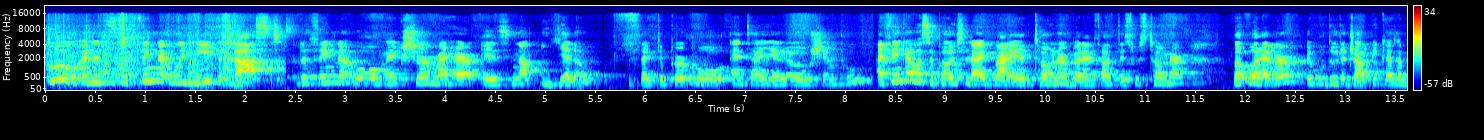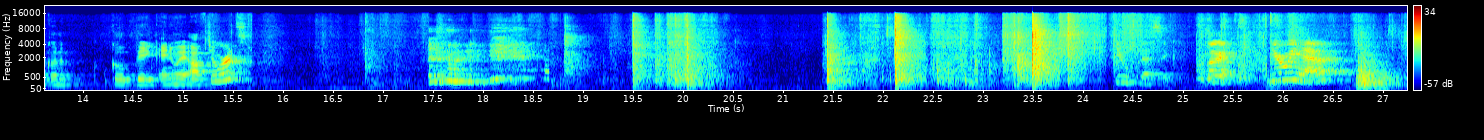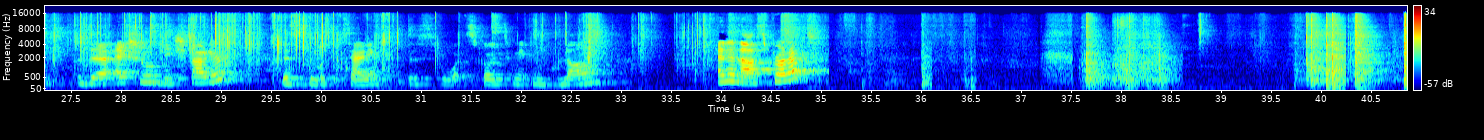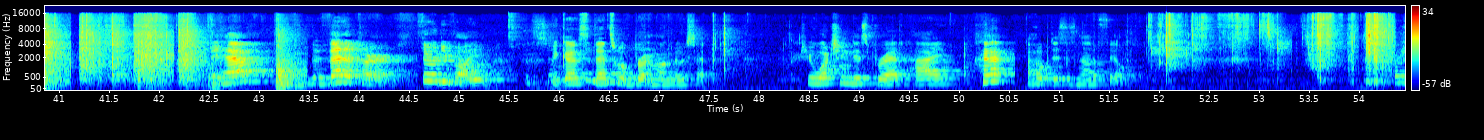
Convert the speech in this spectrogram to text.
Ooh, and it's the thing that we need last. The thing that will make sure my hair is not yellow. It's like the purple anti-yellow shampoo. I think I was supposed to like buy a toner, but I thought this was toner. But whatever, it will do the job because I'm gonna go pink anyway afterwards. plastic. Okay, here we have the actual bleach powder. This is the most exciting. This is what's going to make me blonde. And the last product. We have the Developer 30 volume. Because that's what Brad Mondo said. If you're watching this, Brad, hi. I hope this is not a fail.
